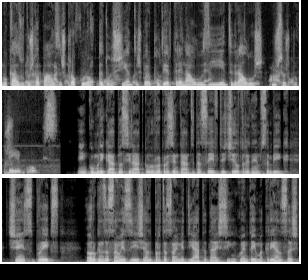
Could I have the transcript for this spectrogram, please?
No caso dos rapazes, procuram adolescentes para poder treiná-los e integrá-los nos seus grupos. Em comunicado assinado pelo representante da Save the Children em Moçambique, Chance Briggs, a organização exige a libertação imediata das 51 crianças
